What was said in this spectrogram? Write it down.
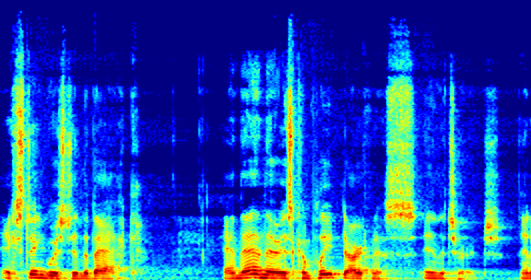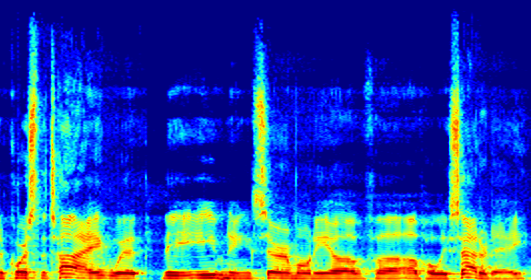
extinguished in the back. And then there is complete darkness in the church. And of course, the tie with the evening ceremony of, uh, of Holy Saturday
